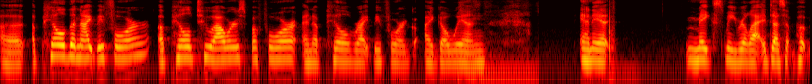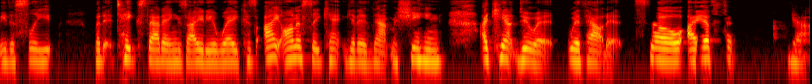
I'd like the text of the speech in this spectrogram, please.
uh, a pill the night before, a pill two hours before, and a pill right before I go in, and it makes me relax. It doesn't put me to sleep, but it takes that anxiety away because I honestly can't get in that machine. I can't do it without it. So I have Yeah.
